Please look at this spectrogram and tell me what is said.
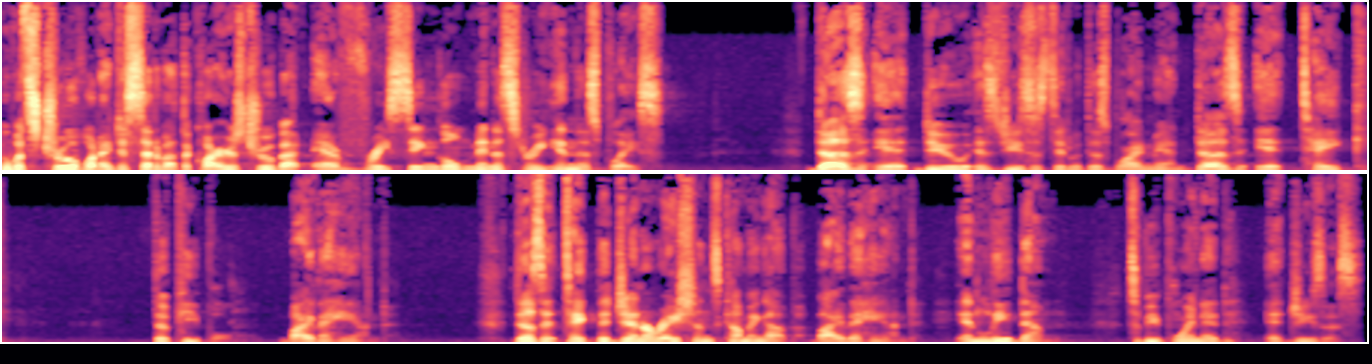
and what's true of what I just said about the choir is true about every single ministry in this place. Does it do as Jesus did with this blind man? Does it take the people by the hand? Does it take the generations coming up by the hand and lead them to be pointed at Jesus?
